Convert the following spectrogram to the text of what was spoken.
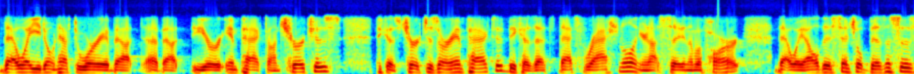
That way, you don't have to worry about about your impact on churches because churches are impacted because that's that's rational, and you're not setting them apart. That way, all the essential businesses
